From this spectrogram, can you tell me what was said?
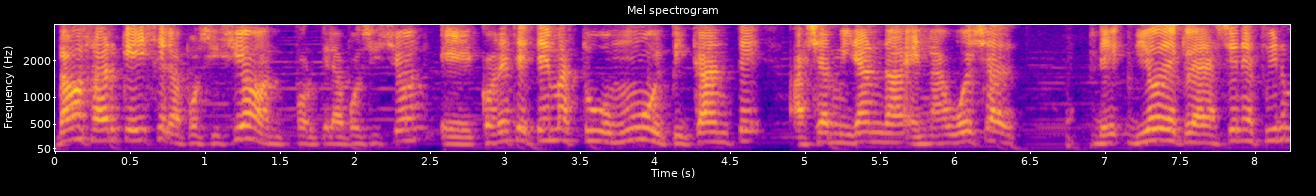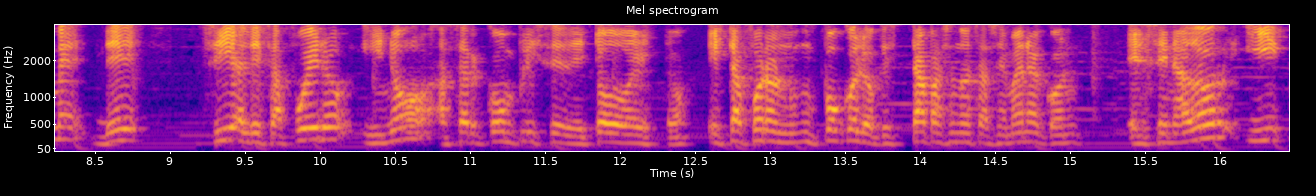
Vamos a ver qué dice la oposición, porque la oposición eh, con este tema estuvo muy picante. Ayer Miranda en la huella dio declaraciones firmes de sí al desafuero y no a ser cómplice de todo esto. Estas fueron un poco lo que está pasando esta semana con el senador y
